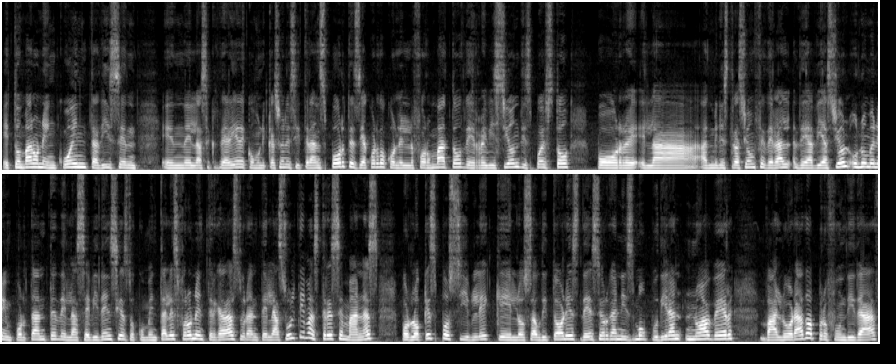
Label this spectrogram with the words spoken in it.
eh, tomaron en cuenta, dicen en la Secretaría de Comunicaciones y Transportes, de acuerdo con el formato de revisión dispuesto por eh, la Administración Federal de Aviación, un número importante de las evidencias documentales fueron entregadas durante las últimas tres semanas, por lo que es posible que los auditores de ese organismo pudieran no haber valorado a profundidad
